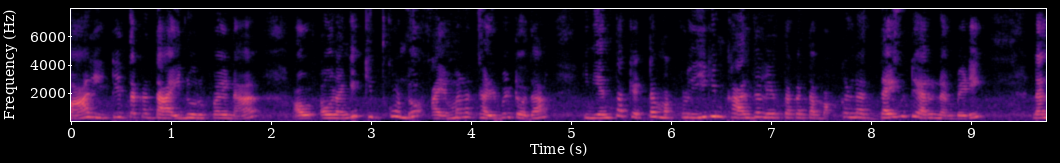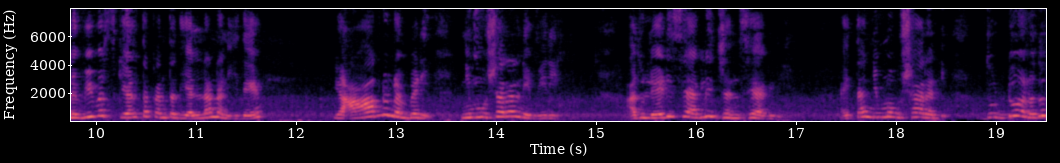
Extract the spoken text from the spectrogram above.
ಮಾರಿ ಇಟ್ಟಿರ್ತಕ್ಕಂಥ ಐನೂರು ರೂಪಾಯಿನ ಅವ್ ಅವ್ರು ಹಂಗೆ ಕಿತ್ಕೊಂಡು ಆ ಅಮ್ಮನ ತಳ್ಬಿಟ್ಟೋದ. ಇನ್ನು ಎಂಥ ಕೆಟ್ಟ ಮಕ್ಕಳು ಈಗಿನ ಕಾಲದಲ್ಲಿ ಇರ್ತಕ್ಕಂಥ ಮಕ್ಕಳನ್ನ ದಯವಿಟ್ಟು ಯಾರು ನಂಬೇಡಿ. ನನ್ನ ವ್ಯೂವರ್ಸ್ ಕೇಳ್ತಕ್ಕಂಥದ್ದು ಎಲ್ಲ ನನಗಿದೆ. ಯಾರನ್ನೂ ನಂಬೇಡಿ. ನಿಮ್ಮ ಹುಷಾರಲ್ಲಿ ನೀವಿರಿ ಅದು ಲೇಡೀಸೇ ಆಗಲಿ ಜೆಂಟ್ಸೇ ಆಗಲಿ. ಆಯಿತಾ? ನಿಮ್ಮ ಹುಷಾರಲ್ಲಿ. ದುಡ್ಡು ಅನ್ನೋದು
